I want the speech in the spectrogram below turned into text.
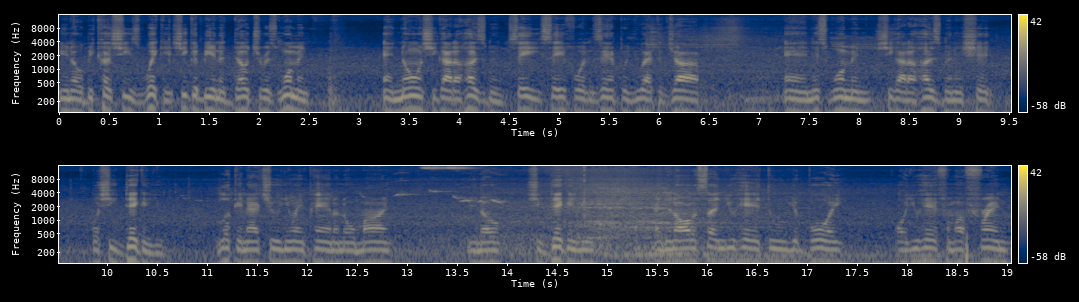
you know because she's wicked. She could be an adulterous woman and knowing she got a husband. Say say for example you at the job and this woman she got a husband and shit but she digging you looking at you you ain't paying her no mind you know she digging you. And then all of a sudden you hear through your boy or you hear from her friend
